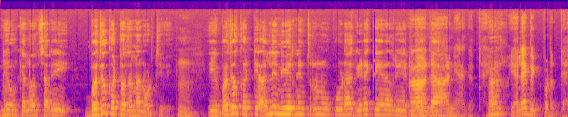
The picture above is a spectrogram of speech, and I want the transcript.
ನೀವು ಕೆಲವೊಂದು ಸಾರಿ ಬದು ಕಟ್ಟೋದನ್ನ ನೋಡ್ತೀವಿ. ಈ ಬದು ಕಟ್ಟಿ ಅಲ್ಲಿ ನೀರ್ ನಿಂತ್ರು ಕೂಡ ಗಿಡಕ್ಕೆ ಏನಾದ್ರು? ಹಾನಿ ಆಗುತ್ತೆ. ಎಲೆ ಬಿಟ್ಬಿಡುತ್ತೆ.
